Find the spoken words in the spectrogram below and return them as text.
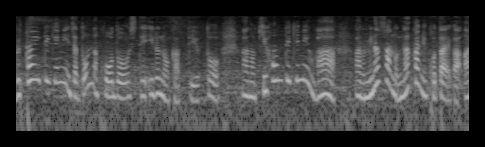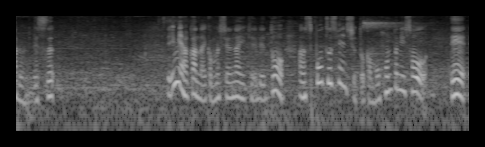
具体的にじゃあどんな行動をしているのかっていうとあの基本的にはあの皆さんの中に答えがあるんですで意味わかんないかもしれないけれどあのスポーツ選手とかも本当にそうで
